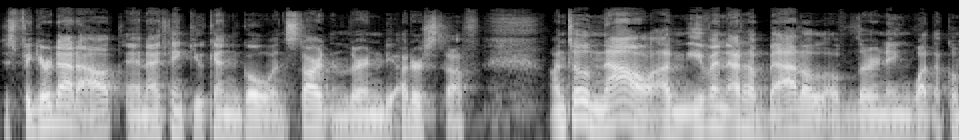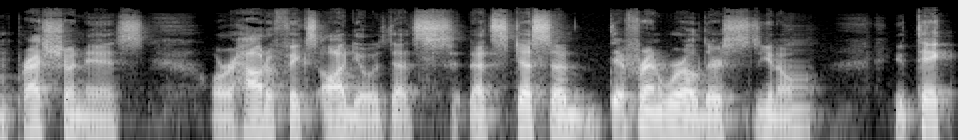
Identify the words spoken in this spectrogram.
just figure that out and i think you can go and start and learn the other stuff until now i'm even at a battle of learning what a compression is or how to fix audio. That's that's just a different world. There's you know you take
